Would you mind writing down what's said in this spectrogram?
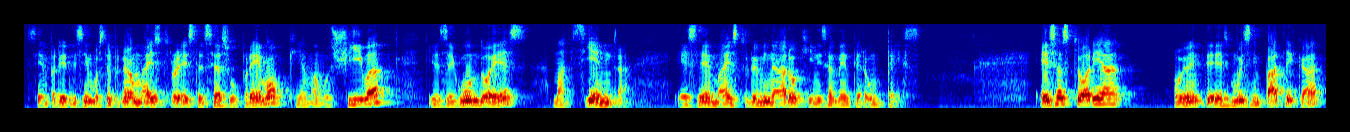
Siempre decimos el primer maestro es el Ser Supremo, que llamamos Shiva, y el segundo es Matsyendra, ese maestro iluminado que inicialmente era un pez. Esa historia obviamente es muy simpática,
